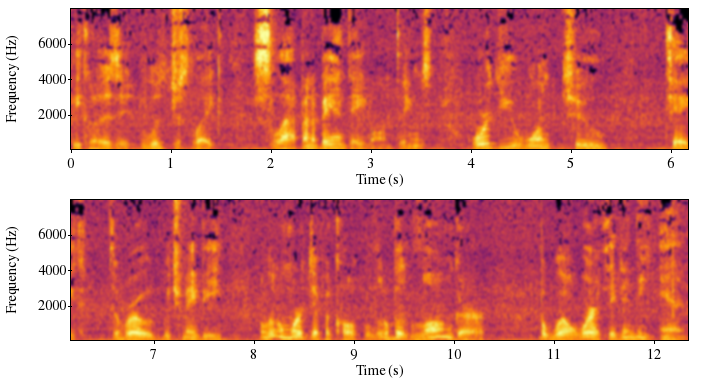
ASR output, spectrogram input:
because it was just like slapping a band aid on things? Or do you want to take the road, which may be a little more difficult, a little bit longer, but well worth it in the end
